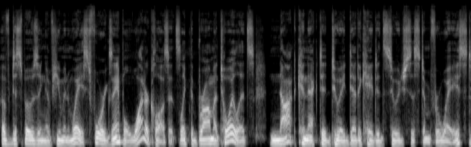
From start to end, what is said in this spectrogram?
of disposing of human waste. For example, water closets like the Bramah toilets, not connected to a dedicated sewage system for waste.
